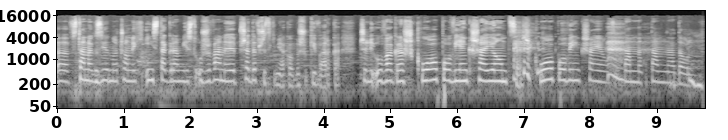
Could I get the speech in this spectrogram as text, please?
e, w Stanach Zjednoczonych Instagram jest używany przede wszystkim jako wyszukiwarka, czyli uwaga, szkło powiększające, szkło powiększające tam na, tam na dole. Mhm.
